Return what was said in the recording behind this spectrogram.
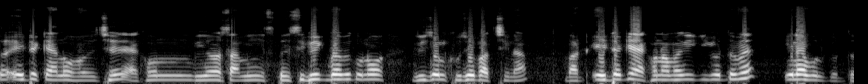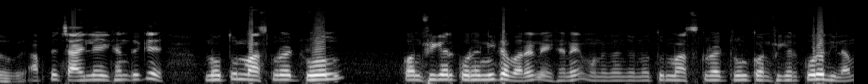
তো এইটা কেন হয়েছে? এখন ভিউয়ার্স আমি স্পেসিফিকভাবে কোনো রিজন খুঁজে পাচ্ছি না বাট এইটাকে এখন আমাকে কি করতে হবে? ইনাবল করতে হবে। আপনি চাইলে এখান থেকে নতুন মাস্কুরাইড রোল কনফিগার করে নিতে পারেন এখানে। মনে করেন যে নতুন মাস্কুরাইড রোল কনফিগার করে দিলাম।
